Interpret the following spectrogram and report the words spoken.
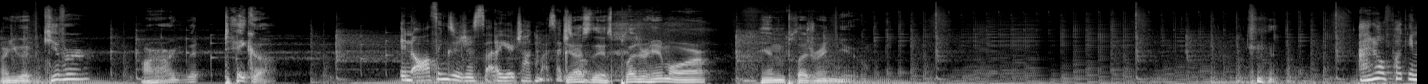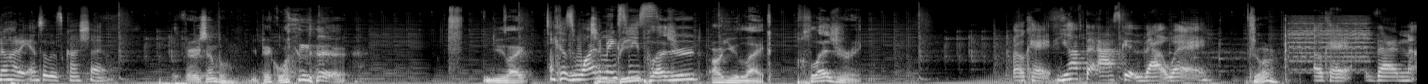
Are you a giver or are you a taker? In all things, or just oh, you're talking about sexual. Just this pleasure him or him pleasuring you. I don't fucking know how to answer this question. It's very simple. You pick one. you like, because one to makes be me pleasured or you like pleasuring? okay. You have to ask it that way. Sure. Okay, then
